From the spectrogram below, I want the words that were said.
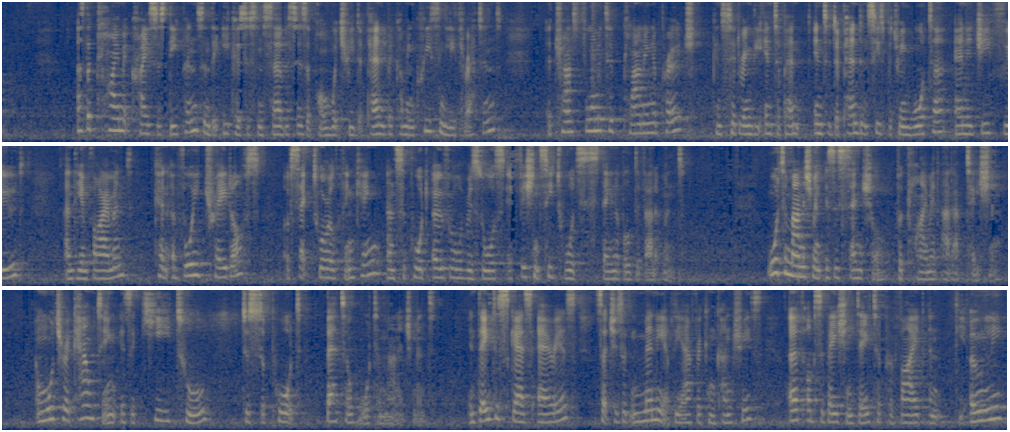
as the climate crisis deepens and the ecosystem services upon which we depend become increasingly threatened, a transformative planning approach, considering the interdependencies between water, energy, food, and the environment, can avoid trade-offs of sectoral thinking and support overall resource efficiency towards sustainable development. Water management is essential for climate adaptation, and water accounting is a key tool to support better water management. In data-scarce areas, such as many of the African countries, Earth observation data provide an, the only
